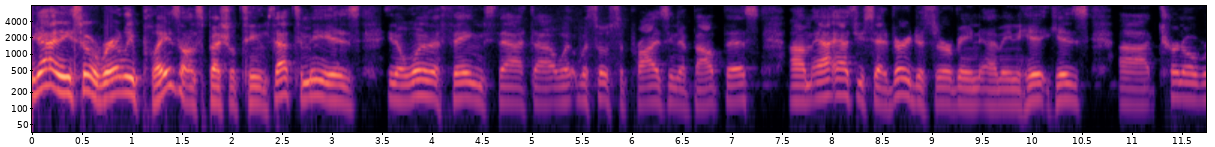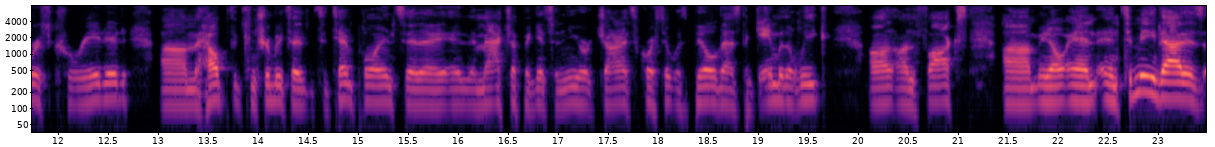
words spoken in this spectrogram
Yeah, and he so rarely plays on special teams. That to me is, you know, one of the things that uh, was so surprising about this. Um, as you said, very deserving. I mean, his, his uh, turnovers created um, helped contribute to, to ten points in a, in a matchup against the New York Giants. Of course, it was billed as the game of the week on on Fox. Um, you know, and and to me, that is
